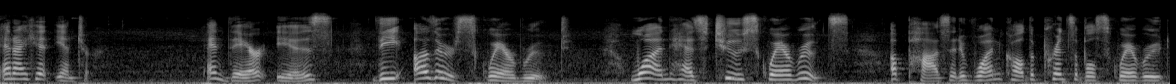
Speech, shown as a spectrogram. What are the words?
And I hit enter. And there is the other square root. 1 has two square roots, a positive one called the principal square root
